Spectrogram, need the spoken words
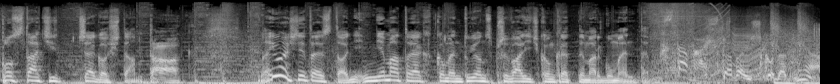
W postaci czegoś tam. Tak. No i właśnie to jest to. Nie, nie ma to jak komentując przywalić konkretnym argumentem. Wstawaj, Wstawaj, szkoda dnia.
